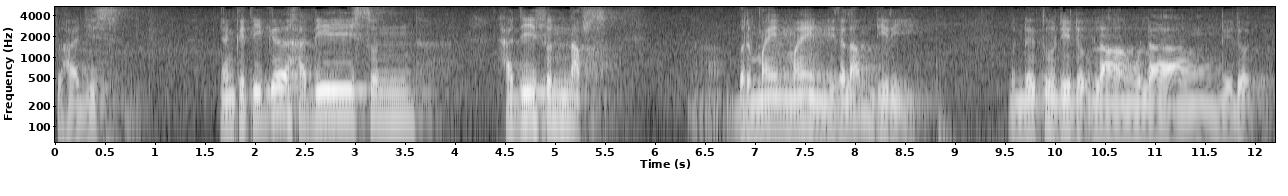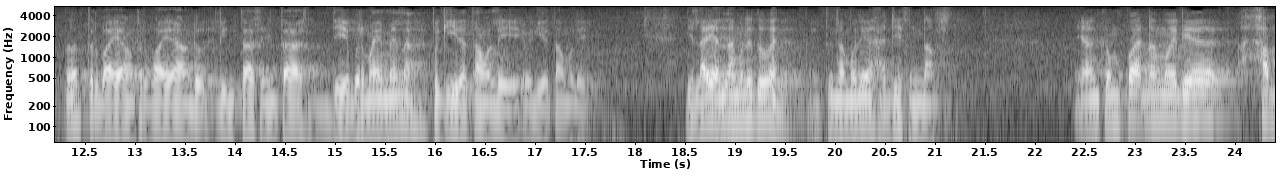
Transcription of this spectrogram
Itu hadis. Yang ketiga hadisun hadisun nafs. Bermain-main di dalam diri. Benda tu dia duduk ulang-ulang dia duduk eh, terbayang-terbayang duduk lintas-lintas. Dia bermain-main lah. Pergi datang balik pergi datang balik. Dilayan lah benda tu kan. Itu nama dia hadisun nafs yang keempat nama dia ham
